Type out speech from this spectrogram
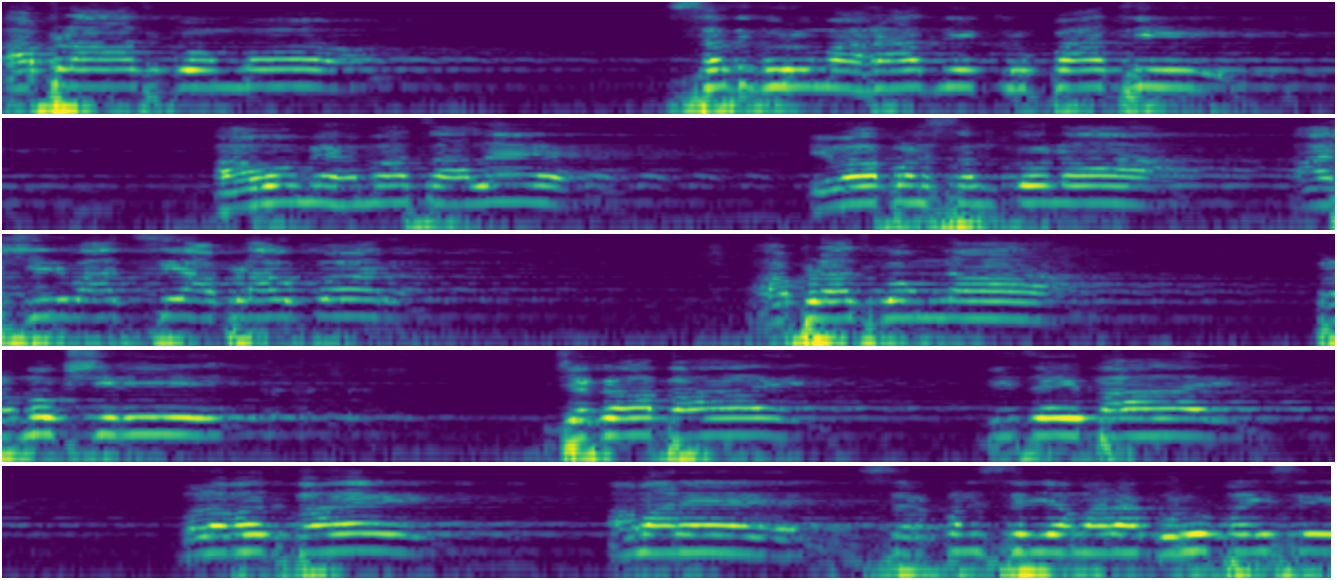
આપણા જ ગામમાં સદગુરુ મહારાજની કૃપાથી આવો મહેમા ચાલે. એવા પણ સંતોના આશીર્વાદ છે આપણા ઉપર. આપણા જ ગામના પ્રમુખ શ્રી જગાભાઈ, વિજયભાઈ, બળવંતભાઈ અમારે સરપંચ શ્રી અમારા ગુરુભાઈ છે,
